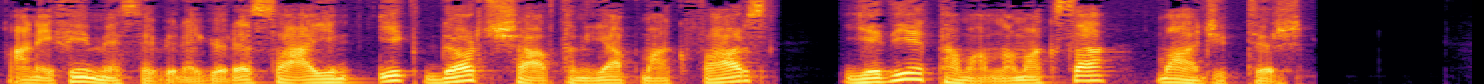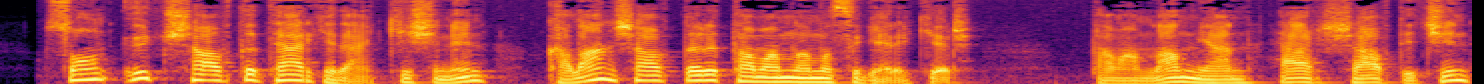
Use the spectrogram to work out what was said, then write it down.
Hanefi mezhebine göre sayin ilk dört şaftını yapmak farz, yediye tamamlamaksa vaciptir. Son üç şaftı terk eden kişinin kalan şaftları tamamlaması gerekir. Tamamlanmayan her şaft için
